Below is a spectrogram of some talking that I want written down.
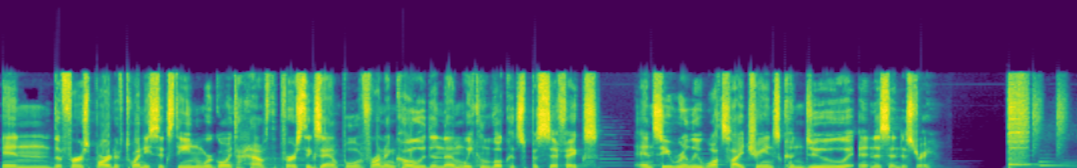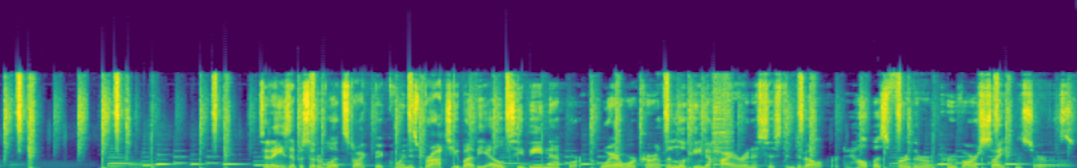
in the first part of 2016, we're going to have the first example of running code, and then we can look at specifics and see really what sidechains can do in this industry. Today's episode of Let's Talk Bitcoin is brought to you by the LTB Network, where we're currently looking to hire an assistant developer to help us further improve our site and service.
